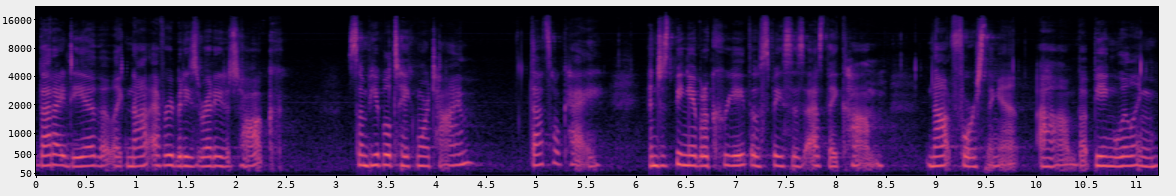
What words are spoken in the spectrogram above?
that idea that like not everybody's ready to talk, some people take more time, that's okay. And just being able to create those spaces as they come, not forcing it, um, but being willing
